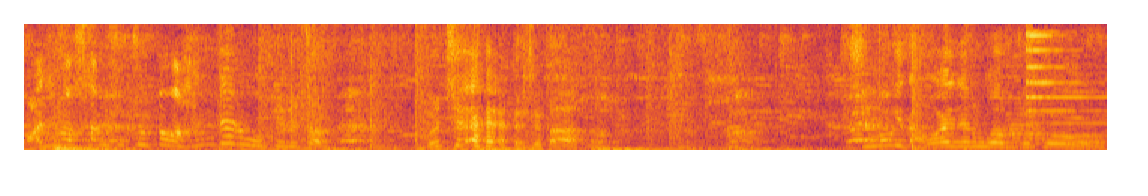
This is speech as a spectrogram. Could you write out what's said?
마지막 30초 동안 한 대를 못 때렸잖아. 그렇지? 좋아. 주먹이 나와야 되는 거야 무조건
